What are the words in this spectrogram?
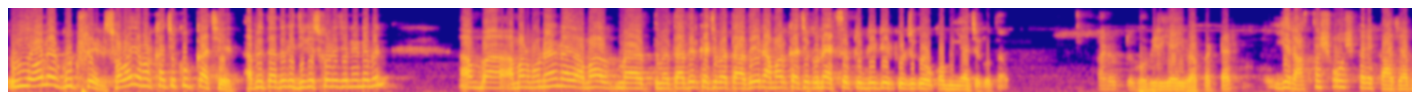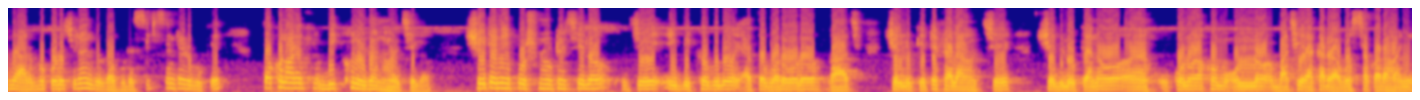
We all are good friend, সবাই আমার কাছে খুব কাছে। আপনি তাদেরকে জিজ্ঞেস করে জেনে নেবেন। আম- আমার মনে হয় না, আমার তাদের কাছে বা তাদের আমার কাছে কোনো অ্যাকসেপ্টেবিলিটির কিছু কমই আছে কোথাও। আর একটু গভীর যাই ব্যাপারটার। যে রাস্তা সংস্কারের কাজ আপনি আরম্ভ করেছিলেন দুর্গাপুরের সিটি সেন্টারের বুকে, তখন অনেক বৃক্ষ নিধন হয়েছিল। সেটা নিয়ে প্রশ্ন উঠেছিল যে এই বৃক্ষগুলো এত বড় বড় গাছ, সেগুলো কেটে ফেলা হচ্ছে, সেগুলো কেন কোনো রকম অন্য বাঁচিয়ে রাখার ব্যবস্থা করা হয়নি।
